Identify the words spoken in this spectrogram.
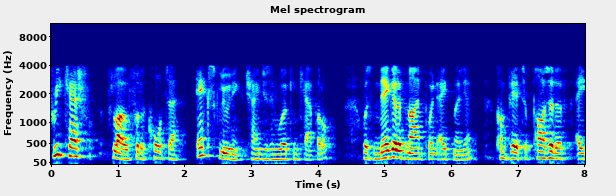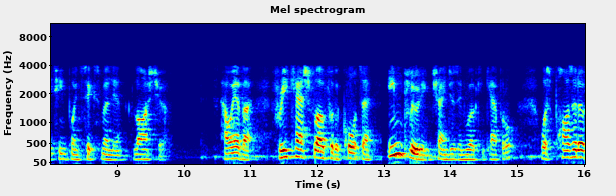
Free cash flow for the quarter, excluding changes in working capital, was 9.8 million, compared to positive $18.6 million last year. However, free cash flow for the quarter, including changes in working capital, was positive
